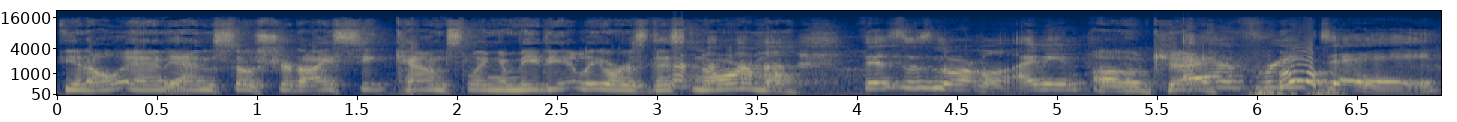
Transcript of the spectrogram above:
You know, and, Yeah. and so should I seek counseling immediately or is this normal? This is normal. I mean, Okay. every day,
